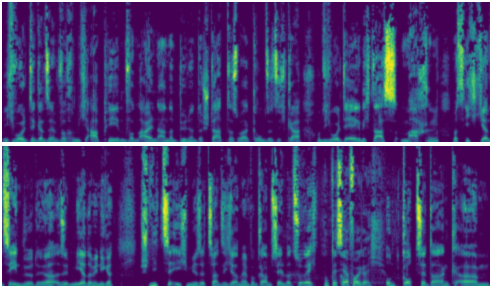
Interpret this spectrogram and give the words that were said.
ich wollte ganz einfach mich abheben von allen anderen Bühnen der Stadt. Das war grundsätzlich klar. Und ich wollte eigentlich das machen, was ich gern sehen würde. Ja? Also mehr oder weniger schnitze ich mir seit 20 Jahren mein Programm selber zurecht. Und das sehr erfolgreich. Und Gott sei Dank, ähm,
